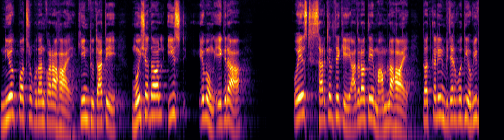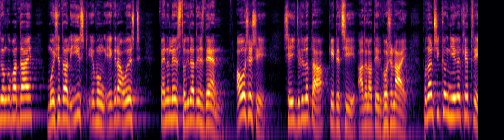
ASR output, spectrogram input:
নিয়োগপত্র প্রদান করা হয়। কিন্তু তাতে মহিষাদল, ইস্ট এবং এগরা, ওয়েস্ট সার্কেল থেকে আদালতে মামলা হয়। তৎকালীন বিচারপতি অভিজিৎ গঙ্গোপাধ্যায় মহিষাদল, ইস্ট এবং এগরা, ওয়েস্ট প্যানেলের স্থগিতাদেশ দেন। অবশেষে সেই জটিলতা কেটেছে আদালতের ঘোষণায়। প্রধান শিক্ষক নিয়োগের ক্ষেত্রে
